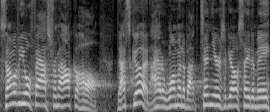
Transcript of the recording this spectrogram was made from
Some of you will fast from alcohol. That's good. I had a woman about 10 years ago say to me,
